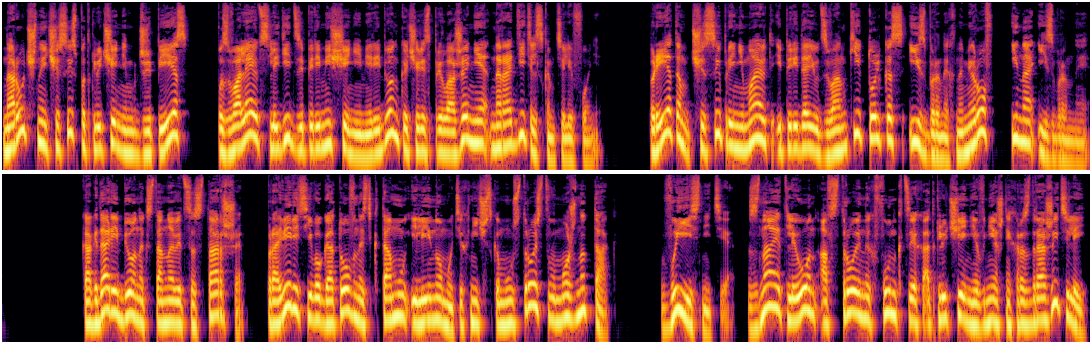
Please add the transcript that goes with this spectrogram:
наручные часы с подключением к GPS позволяют следить за перемещениями ребенка через приложение на родительском телефоне. При этом часы принимают и передают звонки только с избранных номеров и на избранные. Когда ребенок становится старше, проверить его готовность к тому или иному техническому устройству можно так. Выясните, знает ли он о встроенных функциях отключения внешних раздражителей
